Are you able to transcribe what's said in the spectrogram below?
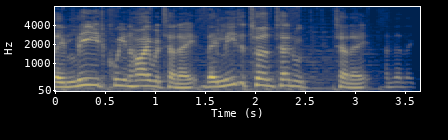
They lead queen high with 10-8. They lead a turn 10 with 10-8, and then they.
